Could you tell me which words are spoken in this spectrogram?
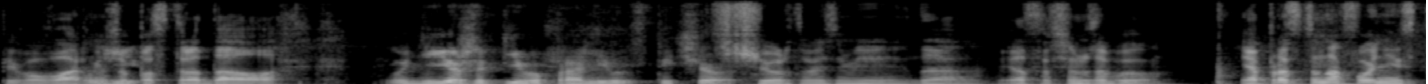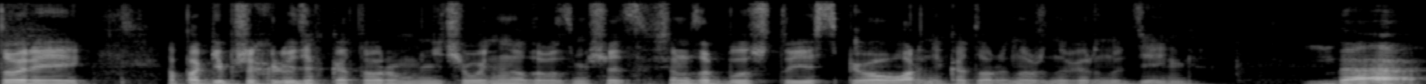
пивоварня У же не- пострадала. У нее же пиво пролилось, ты чё? Черт возьми, да, я совсем забыл. Я просто на фоне истории о погибших людях, которым ничего не надо возмещать, совсем забыл, что есть пивоварня, которой нужно вернуть деньги. Да.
